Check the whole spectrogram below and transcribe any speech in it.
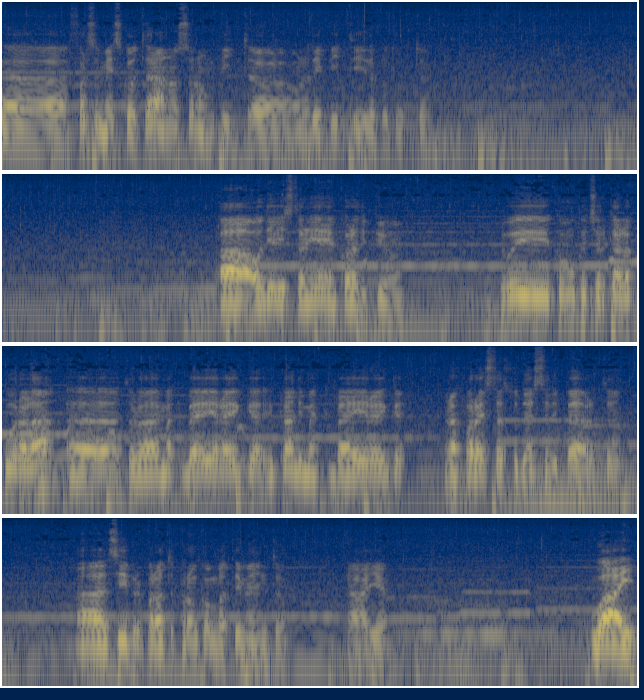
Uh, forse mi ascolteranno, sono un pit, uno dei pitti dopo tutto. Ah, odia gli stranieri ancora di più. Se vuoi comunque cercare la cura là, uh, troverai MacBayreg, il clan di MacBayreg, nella foresta sud-est di Perth. Ah, sì, preparato per un combattimento. Ah, yeah. Guai,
